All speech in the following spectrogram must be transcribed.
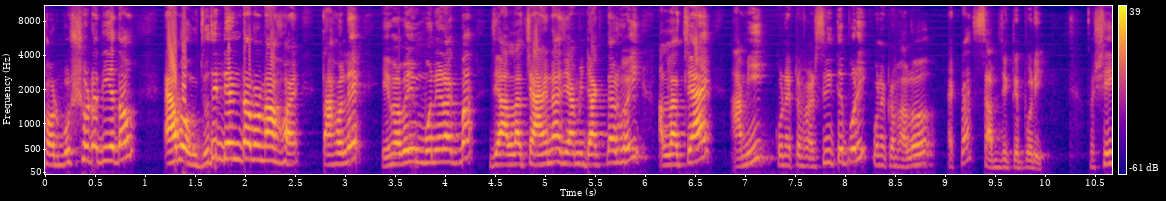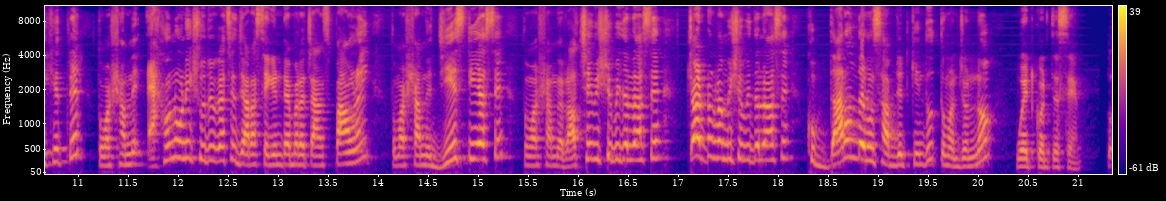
সর্বস্বটা দিয়ে দাও এবং যদি ডেন্টালও না হয়, তাহলে এভাবেই মনে রাখবা যে আল্লাহ চায় না যে আমি ডাক্তার হই। আল্লাহ চায় আমি কোন একটা ভার্সিটিতে পড়ি, কোন একটা ভালো একটা সাবজেক্টে পড়ি। তো সেই ক্ষেত্রে তোমার সামনে এখনও অনেক সুযোগ আছে যারা সেকেন্ড টাইমের চান্স পাও নাই। তোমার সামনে জিএসটি আছে, তোমার সামনে রাজশাহী বিশ্ববিদ্যালয় আছে, চট্টগ্রাম বিশ্ববিদ্যালয় আছে। খুব দারুণ দারুণ সাবজেক্ট কিন্তু তোমার জন্য ওয়েট করতেছে। তো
